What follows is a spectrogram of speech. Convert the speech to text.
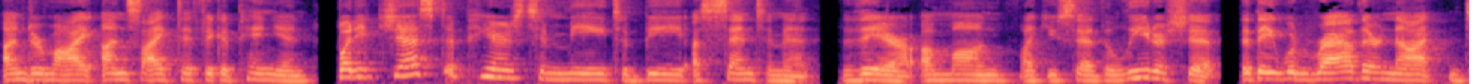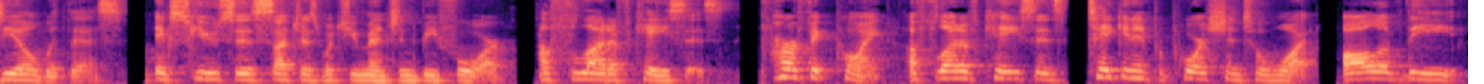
under my unscientific opinion, but it just appears to me to be a sentiment there among, like you said, the leadership that they would rather not deal with this. Excuses such as what you mentioned before a flood of cases. Perfect point. A flood of cases taken in proportion to what? All of the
